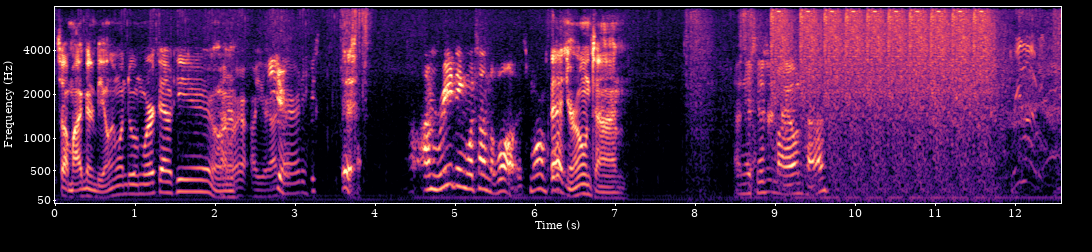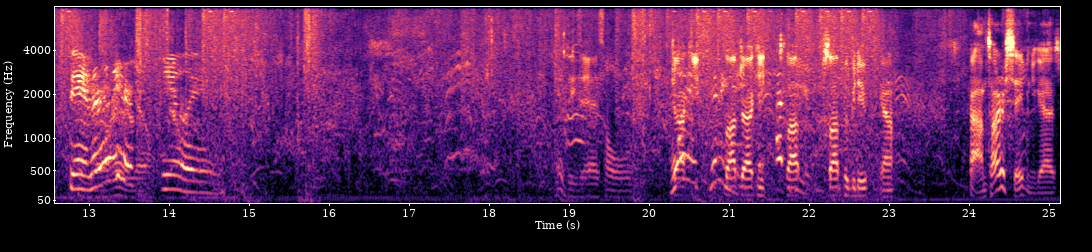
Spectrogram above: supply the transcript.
So am I gonna be the only one doing work out here, or where, are you out Here. there already? yeah, I'm reading what's on the wall. It's more that in your own time? And this isn't my own time. Reloading. Damn, they're really There hurt we Look at these assholes. Why Jockey, are you kidding slap me? jockey, Get slap, out slap poopy doo. Yeah. God, I'm tired of saving you guys.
